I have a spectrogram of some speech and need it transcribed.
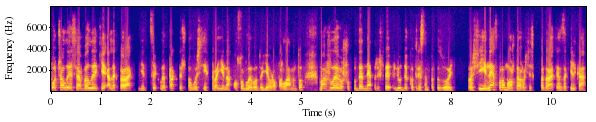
почалися великі електоральні цикли практично в усіх країнах, особливо до Європарламенту. Важливо, щоб туди не прийшли люди, котрі симпатизують Росії. Неспроможна Російська Федерація за кілька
